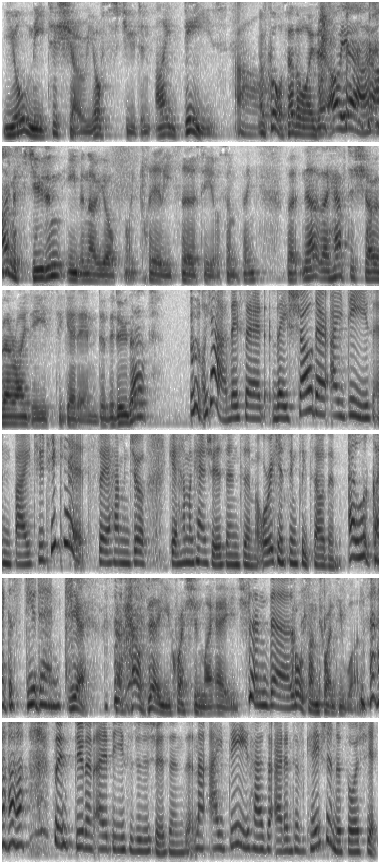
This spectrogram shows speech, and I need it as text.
you'll need to show your student IDs. Of course, otherwise, oh yeah, I'm a student, even though you're like clearly 30 or something. But no, they have to show their IDs to get in. Do they do that? Mm, oh yeah, they said they show their IDs and buy two tickets. 所以他们就给他们看学生证嘛。Or you can simply tell them, I look like a student. Yes. How dare you question my age? 真的 Of course, I'm 21. 所以 student ID 意思就是学生证。那 ID 它是 identification 的缩写，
